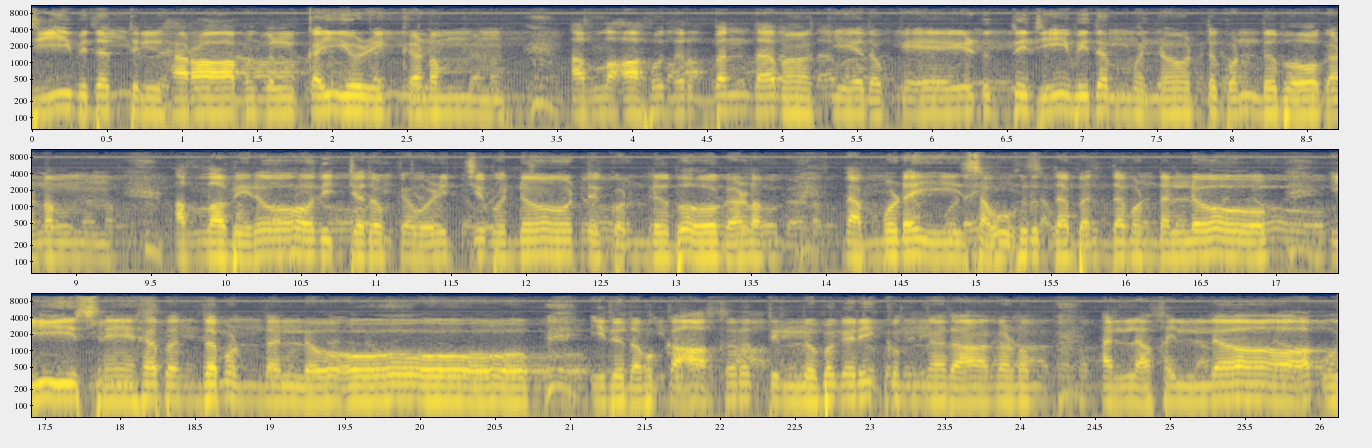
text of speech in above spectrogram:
ജീവിതത്തിൽ ഹറാമുകൾ കൈയൊഴിക്കണം. അള്ളാഹു നിർബന്ധമാക്കിയതൊക്കെ എടുത്ത് ജീവിതം മുന്നോട്ട് കൊണ്ടുപോകണം. അല്ല വിരോധിച്ചതൊക്കെ ഒഴിച്ച് മുന്നോട്ട് കൊണ്ടുപോകണം. നമ്മുടെ ഈ സൗഹൃദ ബന്ധമുണ്ടല്ലോ. ഈ സ്നേഹബന്ധമുണ്ടല്ലോ. ഇത് നമുക്ക് ആഹൃത്തിൽ ഉപകരിക്കുന്നതാകണം. അല്ലഹില്ലാഉ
